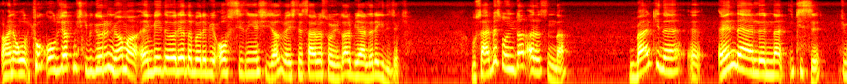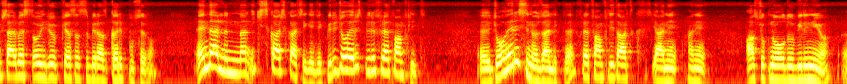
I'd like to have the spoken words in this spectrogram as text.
hani o, çok olacakmış gibi görünmüyor ama NBA'de öyle ya da böyle bir off season yaşayacağız ve işte serbest oyuncular bir yerlere gidecek. Bu serbest oyuncular arasında belki de e, en değerlerinden ikisi çünkü serbest oyuncu piyasası biraz garip bu sezon. En değerlerinden ikisi karşı karşıya gelecek. Biri Joe Harris, biri Fred VanVleet. E, Joe Harris'in özellikle Fred VanVleet artık yani hani az çok ne olduğu biliniyor. E,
